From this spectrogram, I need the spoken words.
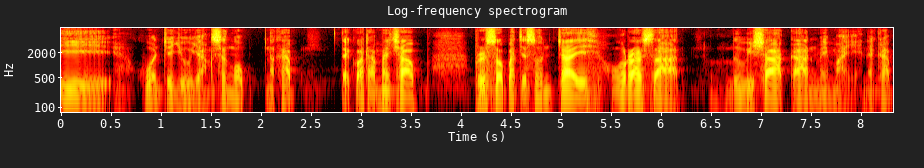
ที่ควรจะอยู่อย่างสงบนะครับ แต่ก็ทำให้ชาวพฤษภอาจจะสนใจโหราศาสตร์ หรือวิชาการใหม่ ๆนะครับ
